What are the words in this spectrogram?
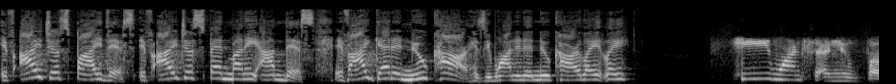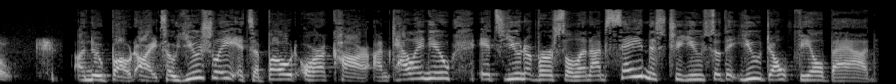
if I just buy this, if I just spend money on this, if I get a new car, has he wanted a new car lately? He wants a new boat. A new boat. All right. So usually it's a boat or a car. I'm telling you, it's universal. And I'm saying this to you so that you don't feel bad.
